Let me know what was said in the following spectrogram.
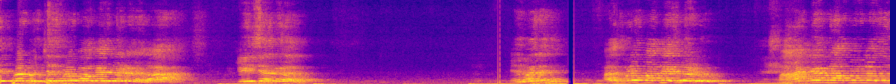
ఎప్పుడైనా వచ్చేది కూడా బాగా అవుతాడు కదా? కేసీఆర్ గారు. ఏమని? అది కూడా మంది అవుతాడు మాకేం లాభం లేదు.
